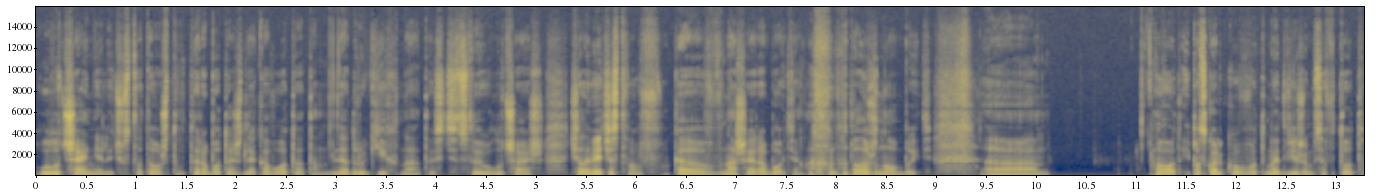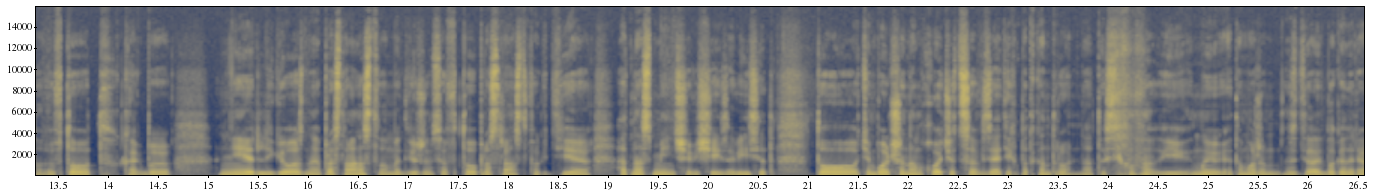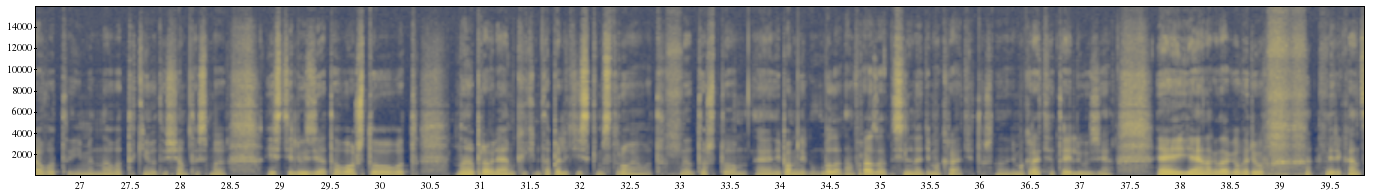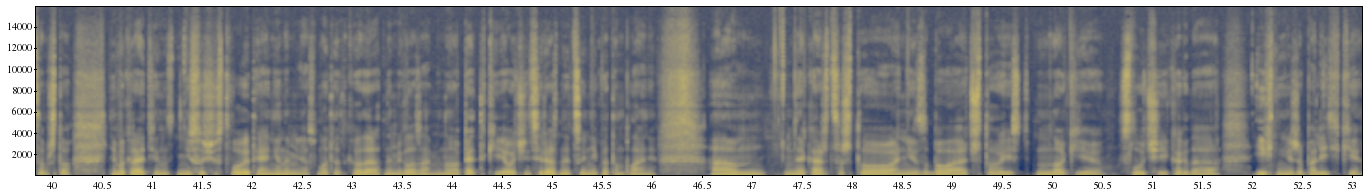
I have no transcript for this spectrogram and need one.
улучшения или чувство того, что ты работаешь для кого-то, там, для других, да, то есть ты улучшаешь человечество в, в нашей работе, оно должно быть. Вот, и поскольку вот мы движемся в тот, в тот, как бы, нерелигиозное пространство, мы движемся в то пространство, где от нас меньше вещей зависит, то тем больше нам хочется взять их под контроль, да, то есть и мы это можем сделать благодаря вот именно вот таким вот вещам, то есть мы, есть иллюзия того, что вот мы управляем каким-то политическим строем, вот то, что, я не помню, была там фраза относительно демократии, то, что демократия — это иллюзия. Я, я иногда говорю американцам, что демократии не существует, и они на меня смотрят квадратными глазами, но опять-таки я очень серьезно серьезный циник в этом плане. Мне кажется, что они забывают, что есть многие случаи, когда их же политики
